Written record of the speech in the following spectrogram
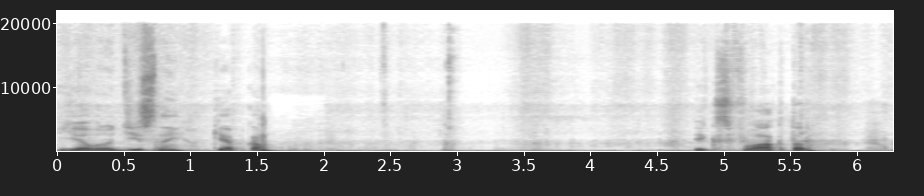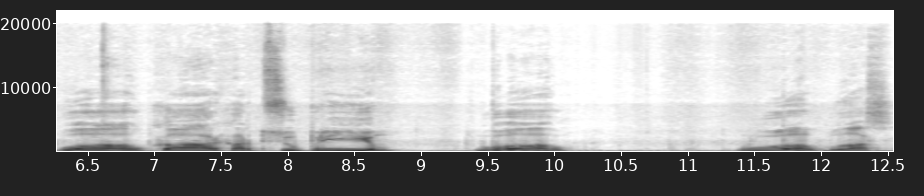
Євро Дісней кепка. X-Factor. Вау, Carhartt Supreme. Вау. Вау, клас.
